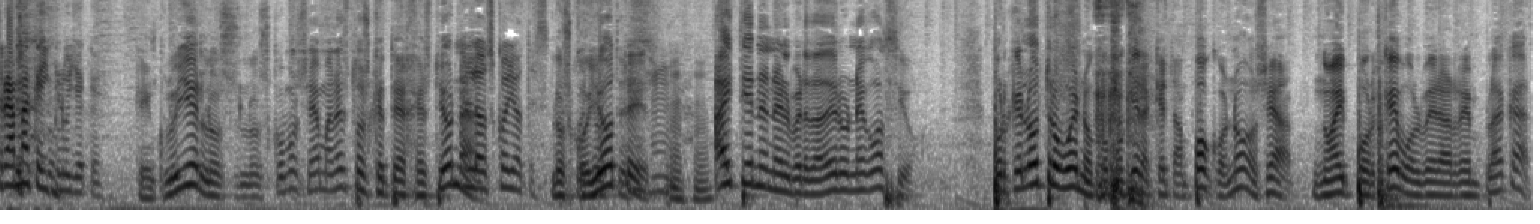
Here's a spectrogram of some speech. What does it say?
¿Trama que incluye qué? que incluye los, los, ¿cómo se llaman estos que te gestionan? Los coyotes. Los coyotes. Ahí tienen el verdadero negocio. Porque el otro, bueno, como quiera, que tampoco, ¿no? O sea, no hay por qué volver a reemplacar.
